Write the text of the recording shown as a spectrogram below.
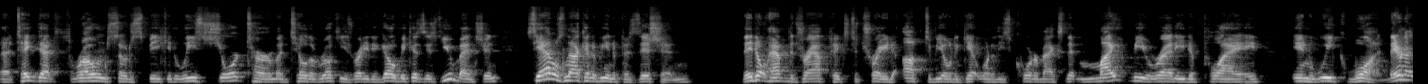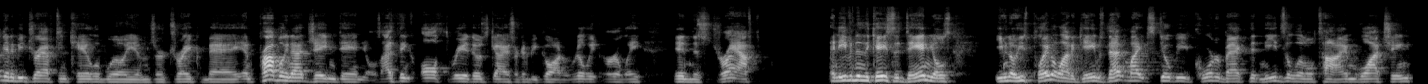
uh, take that throne, so to speak, at least short term until the rookie's ready to go. Because as you mentioned, Seattle's not going to be in a position. They don't have the draft picks to trade up to be able to get one of these quarterbacks that might be ready to play in week one. They're not going to be drafting Caleb Williams or Drake Maye and probably not Jayden Daniels. I think all three of those guys are going to be gone really early in this draft. And even in the case of Daniels, even though he's played a lot of games, that might still be a quarterback that needs a little time watching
